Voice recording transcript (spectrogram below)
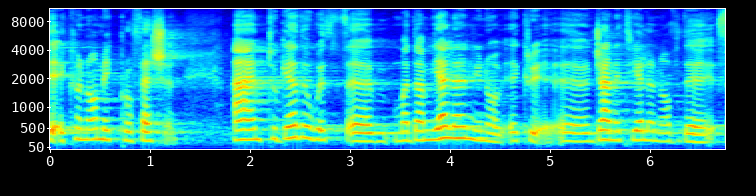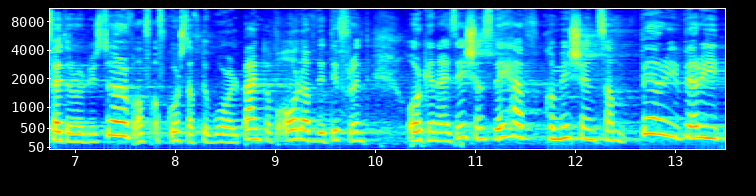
the economic profession. And together with um, Madame Yellen, you know, uh, uh, Janet Yellen of the Federal Reserve, of, of course of the World Bank, of all of the different organizations, they have commissioned some very, very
